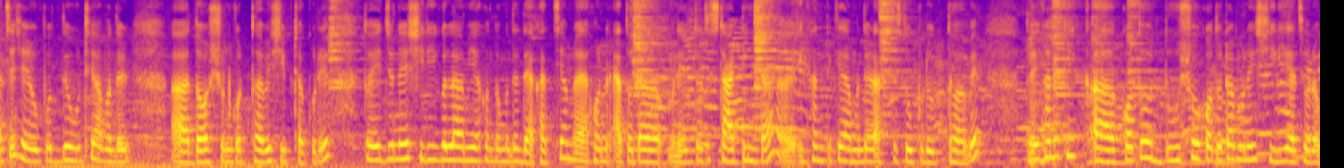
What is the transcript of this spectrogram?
আছে, সেই উপর দিয়ে উঠে আমাদের দর্শন করতে হবে শিব ঠাকুরের। তো এই জন্য সিঁড়িগুলো আমি এখন তোমাদের দেখাচ্ছি। আমরা এখন এতটা মানে এটা স্টার্টিংটা এখান থেকে আমাদের আস্তে আস্তে উপরে উঠতে হবে। তো এখানে ঠিক কত দুশো কতটা মানে সিঁড়ি আছে ওরা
